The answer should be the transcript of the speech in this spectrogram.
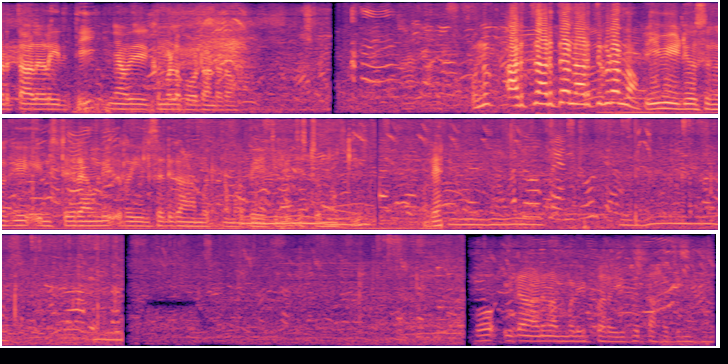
അടുത്ത ആളുകളെ ഇരുത്തി ഞാൻ അവർ ഇരിക്കുമ്പോഴുള്ള ഫോട്ടോ ഉണ്ടോ ഒന്ന് അടുത്ത് അടുത്ത് അടുത്ത് കൂടെ ഉണ്ടോ ഈ വീഡിയോസ് നിങ്ങൾക്ക് ഇൻസ്റ്റാഗ്രാമിൽ റീൽസ് ആയിട്ട് കാണാൻ പറ്റും. നമ്മുടെ പേജിൽ ജസ്റ്റ് ഒന്ന് നോക്കി. ഓക്കെ അപ്പോൾ ഇതാണ് നമ്മൾ ഈ പറയുന്ന താജ്മഹൽ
